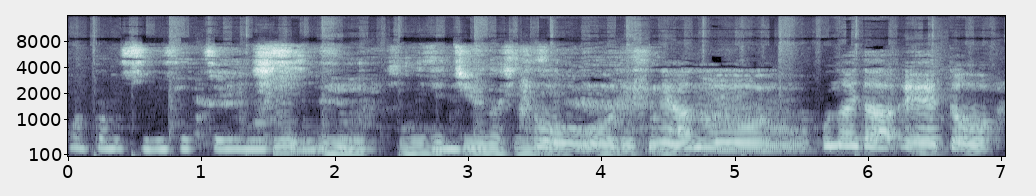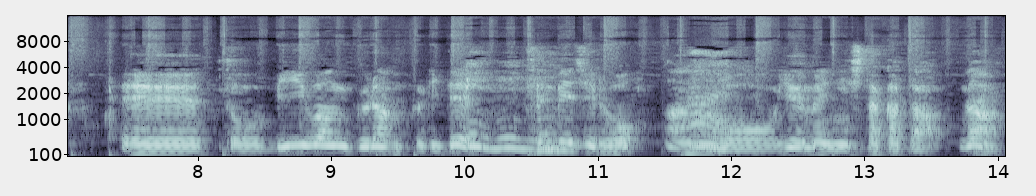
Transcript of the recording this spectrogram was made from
本当に老舗中の老しうん、老舗中の老舗。そうですね。あの、この間、えっ、と、えーっと、B1 グランプリで、えせんべい汁を、あの、有名にした方が、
